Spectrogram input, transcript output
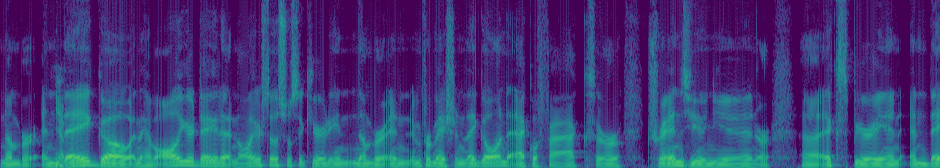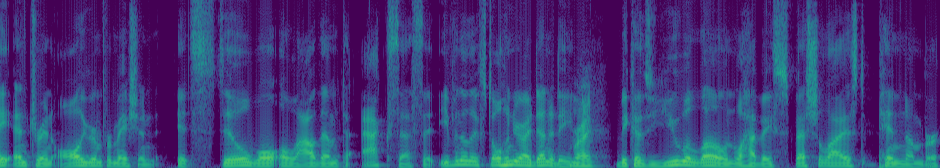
number and Yep. they go and they have all your data and all your social security number and information, they go onto Equifax or TransUnion or uh, Experian and they enter in all your information, it still won't allow them to access it, even though they've stolen your identity Right. because you alone will have a specialized PIN number.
